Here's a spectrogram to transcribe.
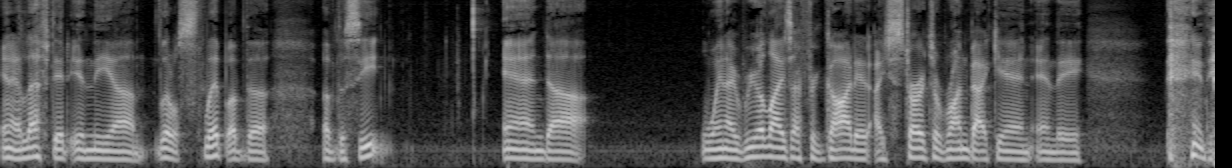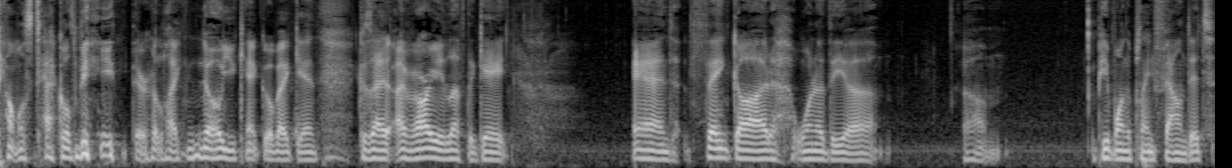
and I left it in the uh, little slip of the of the seat. And uh, when I realized I forgot it, I started to run back in, and they they almost tackled me. they were like, "No, you can't go back in," because I've already left the gate. And thank God, one of the uh, um, people on the plane found it,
